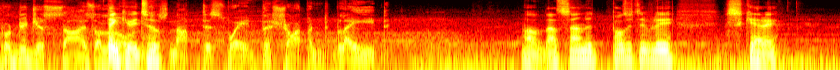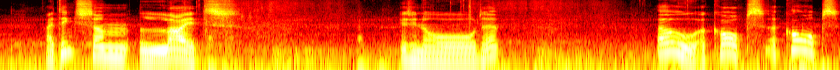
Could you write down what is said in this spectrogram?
Prodigious size alone Thank you, Ito. does not dissuade the sharpened blade. Well, that sounded positively scary. I think some light is in order. Oh, a corpse! A corpse!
